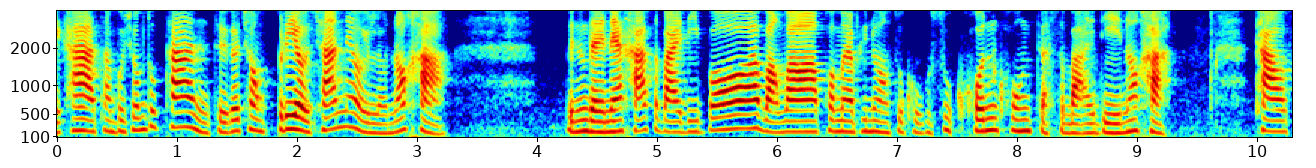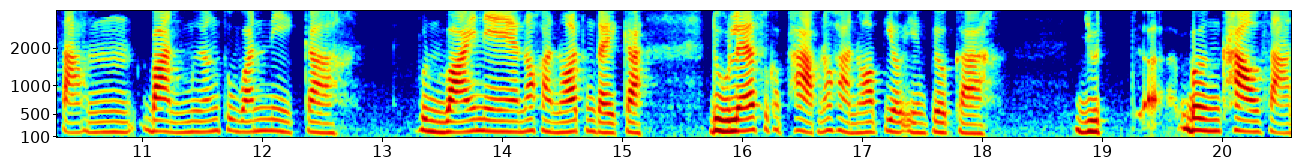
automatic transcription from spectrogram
ดีค่ะท่านผู้ชมทุกท่าน เจอกับช่องเปรี้ยวชาแนลอีกแล้วเนาะค่ะ เป็นยังไงนะคะสบายดีบ่หวังว่าพ่อแม่พี่น้องสุขสุขคนคงจะสบายดีเนาะค่ะ ข่าวสารบ้านเมืองทุกวันนี้ก็วุ่นวายแน่เนาะค่ะเนาะจังใดก็ดูแลสุขภาพเนาะค่ะเนาะเปียวเองเปียวก็หยุดเบิงข่าวสาร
